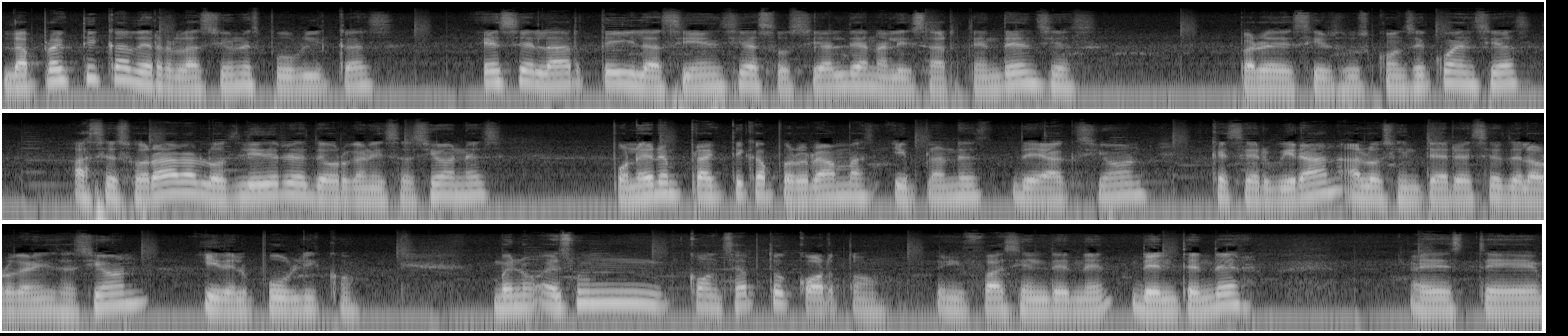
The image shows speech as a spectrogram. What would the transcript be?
La práctica de relaciones públicas es el arte y la ciencia social de analizar tendencias, predecir sus consecuencias, asesorar a los líderes de organizaciones, poner en práctica programas y planes de acción que servirán a los intereses de la organización y del público. Bueno, es un concepto corto y fácil de, de entender. Este,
